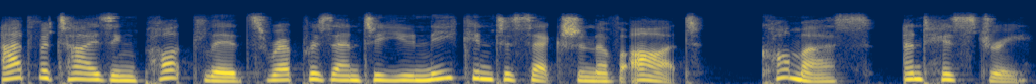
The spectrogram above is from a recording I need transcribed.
advertising pot lids represent a unique intersection of art, commerce, and history.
